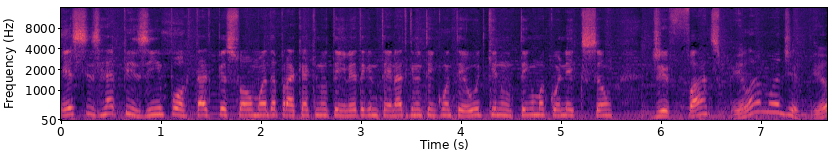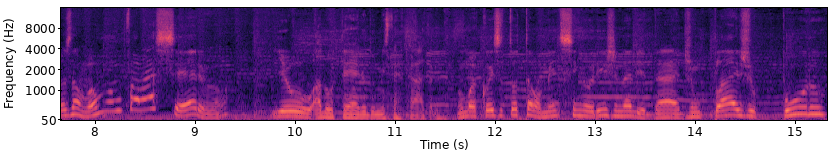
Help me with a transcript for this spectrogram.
Esses rapzinhos importados que o pessoal manda pra cá que não tem letra, que não tem nada, que não tem conteúdo, que não tem uma conexão de fatos, pelo amor de Deus, não, vamos, vamos falar sério, vamos. E o adultério do Mr. Catra? Uma coisa totalmente sem originalidade, um plágio puro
